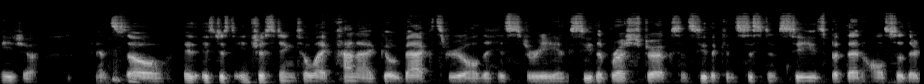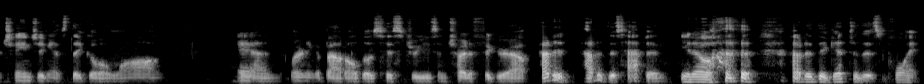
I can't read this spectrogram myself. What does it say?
asia and so it, it's just interesting to like kind of go back through all the history and see the brushstrokes and see the consistencies but then also they're changing as they go along and learning about all those histories and try to figure out how did how did this happen? You know how did they get to this point?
